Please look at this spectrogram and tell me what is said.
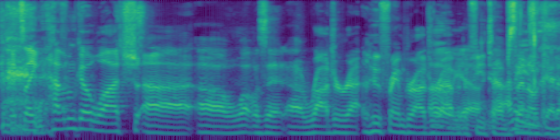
it's like have him go watch. Uh, uh, what was it? Uh, Roger, Ra- Who Framed Roger Oh, Rabbit yeah, a few times. I mean, then I'll get it.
